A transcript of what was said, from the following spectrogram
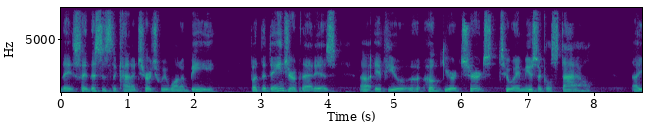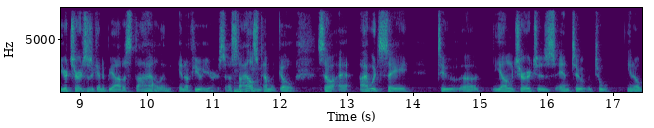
they say this is the kind of church we want to be. But the danger of that is uh, if you hook your church to a musical style, uh, your church is going to be out of style in, in a few years. Uh, styles mm-hmm. come and go. So I, I would say to uh, young churches and to, to you know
